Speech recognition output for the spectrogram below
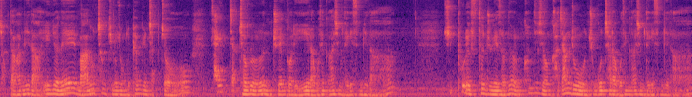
적당합니다. 1년에 15,000km 정도 평균 잡죠. 살짝 적은 주행거리라고 생각하시면 되겠습니다. 슈퍼 렉스턴 중에서는 컨디션 가장 좋은 중고차라고 생각하시면 되겠습니다.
